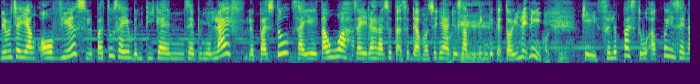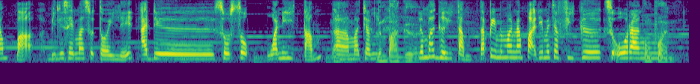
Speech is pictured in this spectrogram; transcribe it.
dia macam yang obvious Lepas tu saya bentikan Saya punya live Lepas tu Saya tahu lah Saya dah rasa tak sedap Maksudnya ada Okey. something dekat toilet ni Okey. Okay selepas tu Apa yang saya nampak Bila saya masuk toilet Ada Sosok warna hitam uh, Macam Lembaga. Lembaga hitam Tapi memang nampak Dia macam figure Seorang Perempuan.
